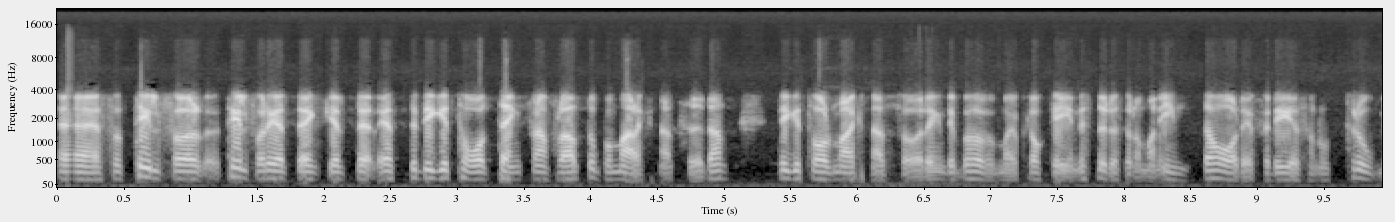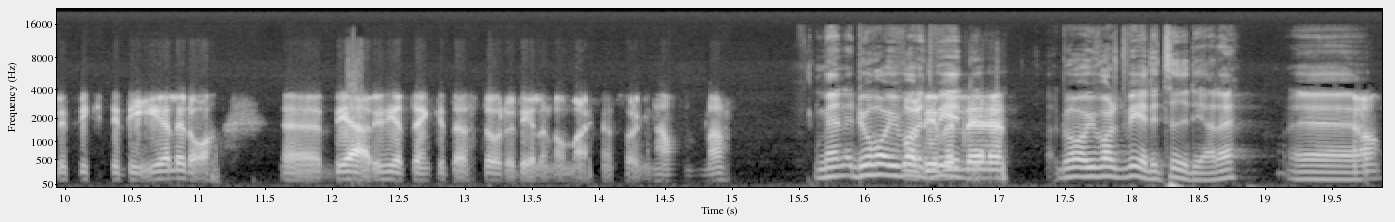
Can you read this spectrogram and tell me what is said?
Eh, så tillför, tillför helt enkelt ett digitalt tänk, framför allt då på marknadssidan. Digital marknadsföring, det behöver man ju plocka in i styrelsen om man inte har det, för det är en sån otroligt viktig del idag. Eh, det är ju helt enkelt där större delen av marknadsföringen hamnar. Men du har ju varit, VD, väl, du har ju varit VD tidigare. Eh, ja.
